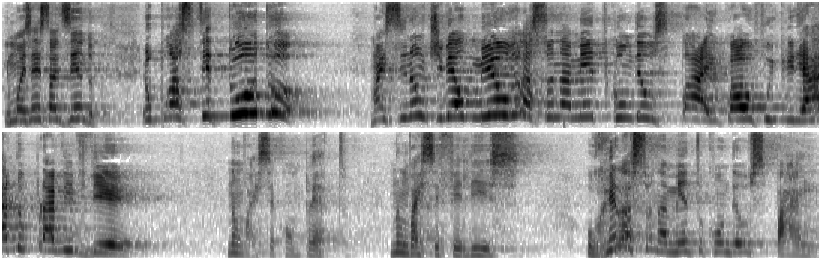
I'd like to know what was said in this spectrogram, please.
E Moisés está dizendo: eu posso ter tudo, mas se não tiver o meu relacionamento com Deus Pai, o qual eu fui criado para viver, não vai ser completo, não vai ser feliz. O relacionamento com Deus Pai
